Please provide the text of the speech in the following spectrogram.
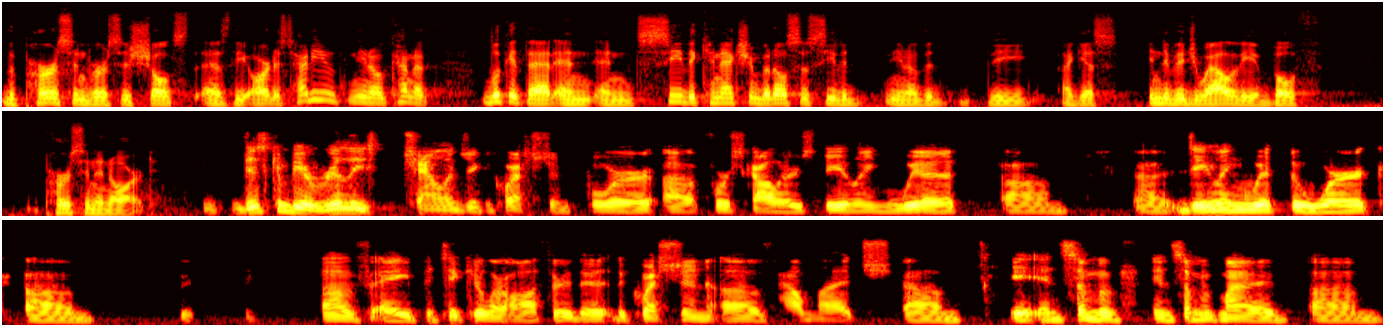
the person versus Schulz as the artist, how do you, you know, kind of look at that and, and see the connection, but also see the, you know, the, the, I guess, individuality of both person and art? This can be a really challenging question for uh, for scholars dealing with um, uh, dealing with the work um, of a particular author. The the question of how much um, in some of in some of my um,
